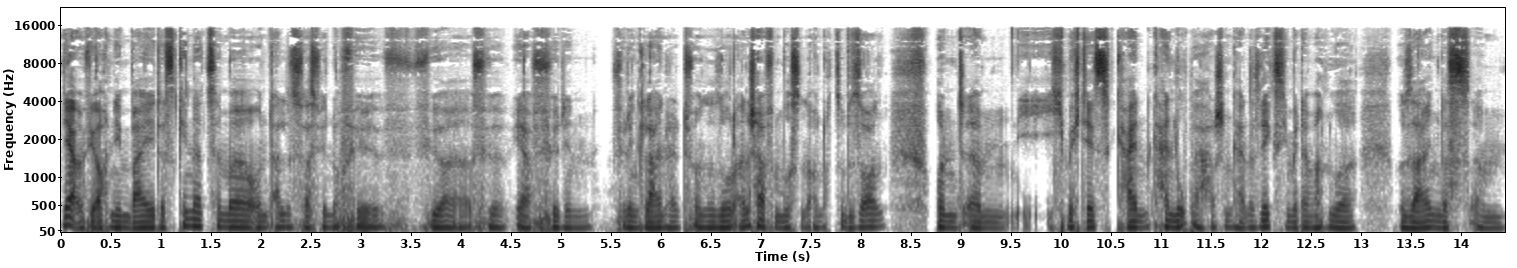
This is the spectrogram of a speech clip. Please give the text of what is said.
ja, irgendwie auch nebenbei das Kinderzimmer und alles, was wir noch für, für, für, ja, für den, für den Kleinen halt für unseren Sohn anschaffen mussten, auch noch zu besorgen. Und ähm, ich möchte jetzt kein, kein Lob erhaschen, keineswegs. Ich möchte einfach nur, nur sagen, dass, ähm,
